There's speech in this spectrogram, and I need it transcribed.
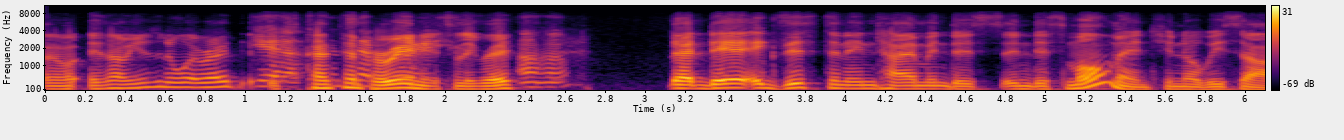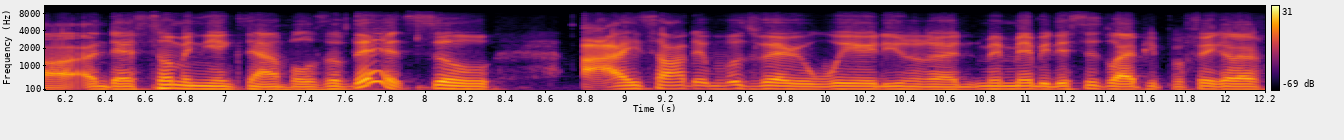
uh, is I'm using the word right? It's Yeah, contemporaneously, right? Uh-huh. that they're existing in time in this in this moment you know we saw and there's so many examples of this so i thought it was very weird you know that maybe this is why people figure out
